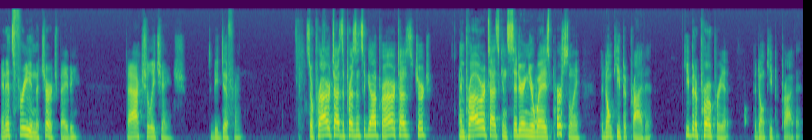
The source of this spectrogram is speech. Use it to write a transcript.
And it's free in the church, baby, to actually change, to be different. So prioritize the presence of God, prioritize the church, and prioritize considering your ways personally, but don't keep it private. Keep it appropriate, but don't keep it private.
